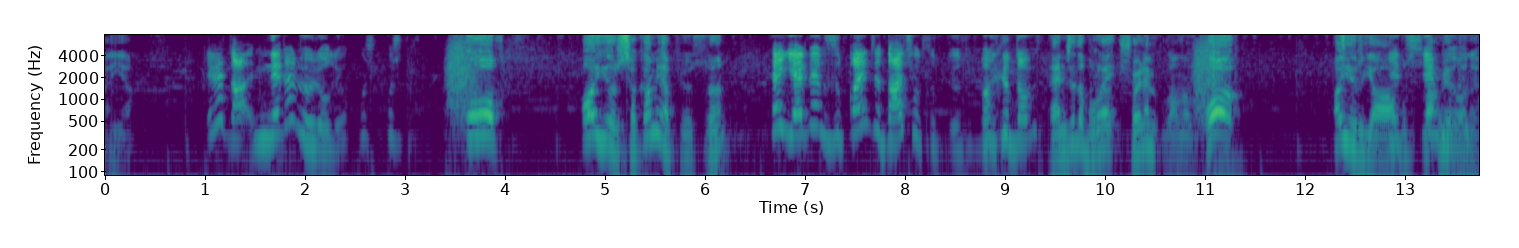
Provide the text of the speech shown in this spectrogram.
ben ya? Evet daha, neden öyle oluyor? Koş koş. Hop. Hayır şaka mı yapıyorsun? Sen yerden zıplayınca daha çok zıplıyorsun farkında mısın? Bence de burayı şöyle mi? Hop. Hayır ya bu zıplatmıyor beni.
